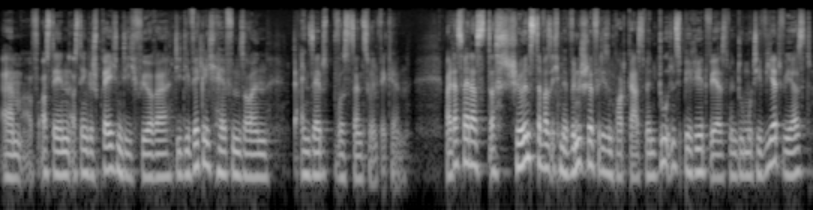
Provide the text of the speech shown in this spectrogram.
ähm, aus, den, aus den Gesprächen, die ich führe, die dir wirklich helfen sollen, dein Selbstbewusstsein zu entwickeln. Weil das wäre das, das Schönste, was ich mir wünsche für diesen Podcast, wenn du inspiriert wirst, wenn du motiviert wirst,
